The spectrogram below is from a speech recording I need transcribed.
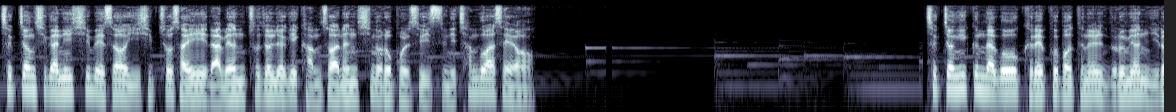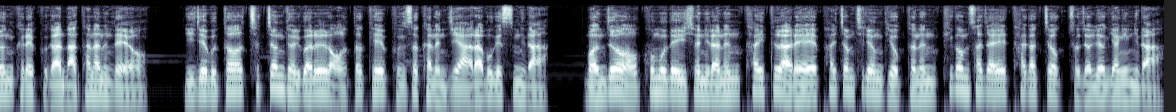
측정 시간이 10에서 20초 사이라면 조절력이 감소하는 신호로 볼 수 있으니 참고하세요. 측정이 끝나고 그래프 버튼을 누르면 이런 그래프가 나타나는데요. 이제부터 측정 결과를 어떻게 분석하는지 알아보겠습니다. 먼저 어코모데이션이라는 타이틀 아래의 8.70 디옵터는 피검사자의 타각적 조절력 양입니다.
